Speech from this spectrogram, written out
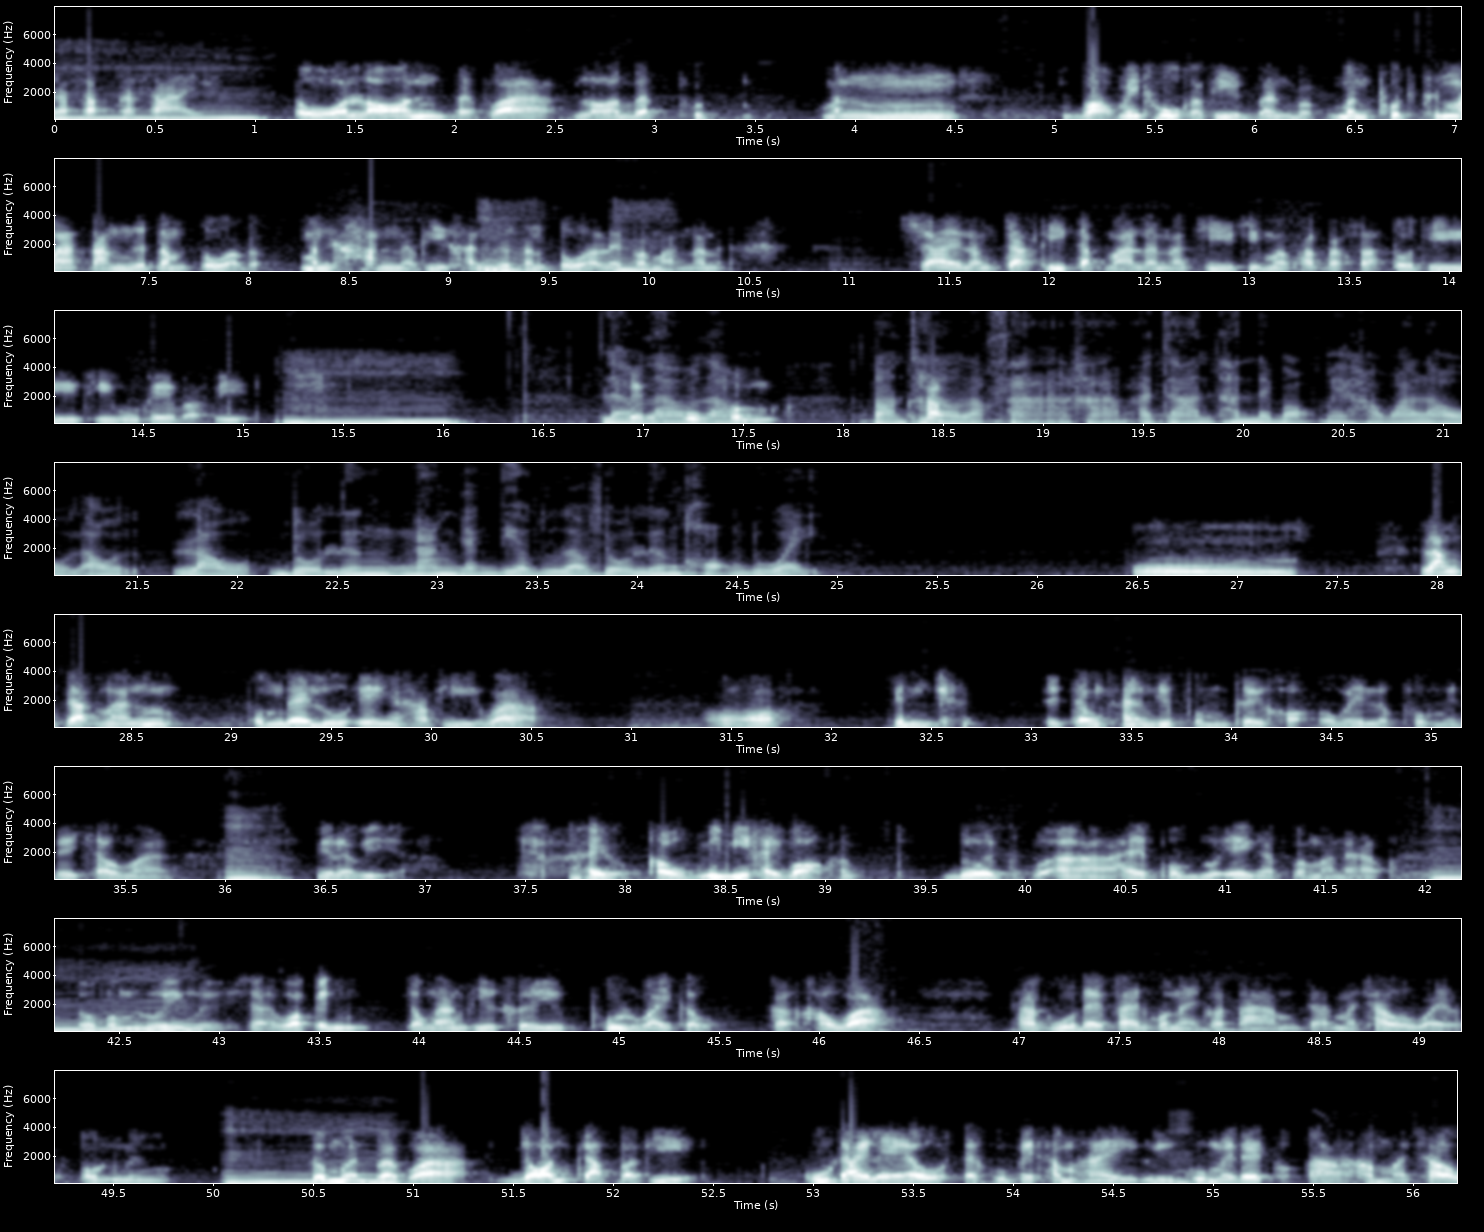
กระสับกระส่ายอืมตัวร้อนแบบว่าร้อนแบบพุดมันบอกไม่ถูกอะพี่มันแบบมันผุดขึ้นมาตามเนื้อตามตัวแบบ มันคันอะพี่คันเนื้อคันตัวอะไรประมาณนั้นอะ ใช่หลังจากที่กลับมาแล้วนะที่ที่มาพักรักษาตัวที่ที่กรุงเทพอะพี่ อืม แล้วเสร็จแล้วปุ๊บเราผมตอนที่ครับเรารักษาค่ะ อาจารย์ท่านได้บอกไหมคะว่าเราเราเราโดนเรื่องงั่งอย่างเดียวหรือเราโดนเรื่องของด้วย อืมหลังจากนั้นผมได้รู้เองอะครับพี่ว่า อ๋อเป็นไอ้เจ้าทางที่ผมเคยขอเอาไว้แล้วผมไม่ได้เช่ามา อืมนี่แหละพี่ใช่เขาไม่มีใครบอกครับ โดยอ่า ให้ผมรู้เองครับประมาณนะครับ อืตัวผมรู้เองเลยใช่ว่าเป็นเจ้างานที่เคยพูดไว้กับกับเขาว่า ถ้ากูได้แฟนคนไหนก็ตามจะมาเช่าไว้ตนหนึ่งอืมก็เหมือนแบบว่าย้อนกลับอะพี่ กูได้แล้ว แต่กูไม่ทำให้หรือกูไม่ได้อ่าเอามาเช่า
